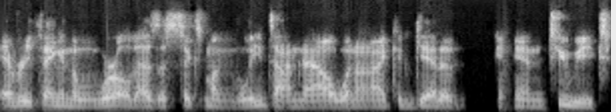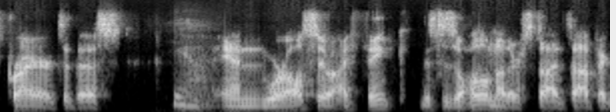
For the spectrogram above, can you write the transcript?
everything in the world has a six month lead time now when I could get it in two weeks prior to this. Yeah. And we're also, I think this is a whole nother side topic.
